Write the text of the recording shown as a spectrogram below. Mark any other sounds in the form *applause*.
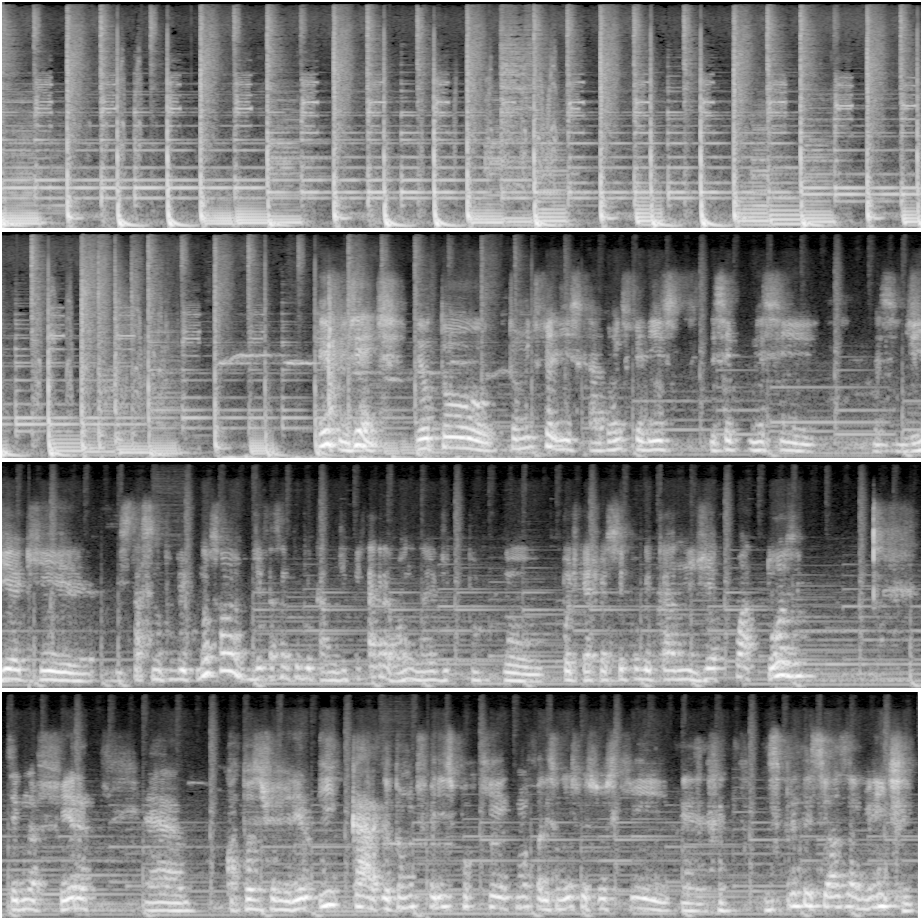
Enfim, gente, eu tô, tô muito feliz, cara. Tô muito feliz nesse, nesse, nesse dia que está sendo publicado. Não só o dia que está sendo publicado, o dia que está gravando, né? O, o podcast vai ser publicado no dia 14, segunda-feira, é, 14 de fevereiro. E, cara, eu tô muito feliz porque, como eu falei, são duas pessoas que é, *laughs* despretensiosamente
